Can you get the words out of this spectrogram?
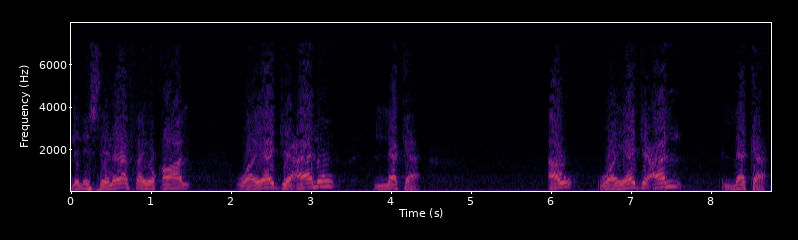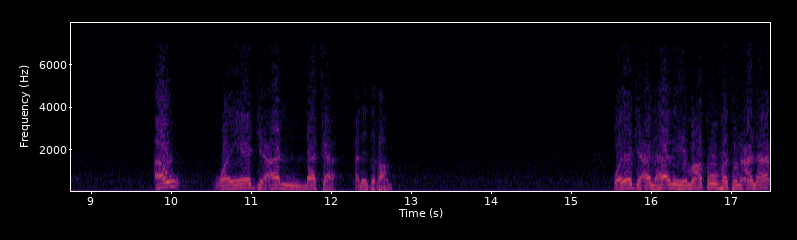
للاستئناف فيقال ويجعل لك. أو ويجعل لك. أو ويجعل لك الإدغام. ويجعل هذه معطوفة على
